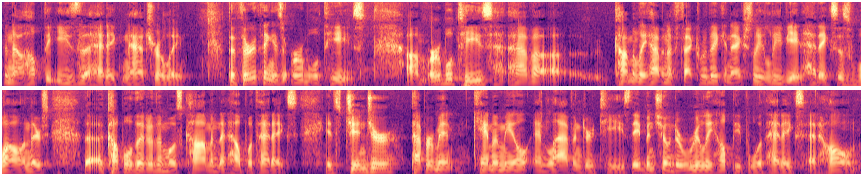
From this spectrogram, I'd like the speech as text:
and that'll help to ease the headache naturally. The third thing is herbal teas. Um, herbal teas have a, commonly have an effect where they can actually alleviate headaches as well, and there's a couple that are the most common that help with headaches. It's ginger, peppermint, chamomile, and lavender teas. They've been shown to really help people with headaches at home.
